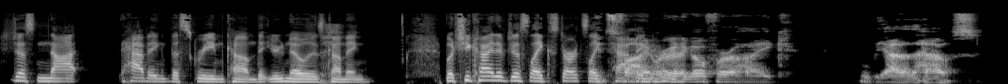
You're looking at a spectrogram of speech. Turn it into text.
just not having the scream come that you know is coming. But she kind of just like starts like it's tapping fine. We're gonna go for a hike. We'll be out of the house.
